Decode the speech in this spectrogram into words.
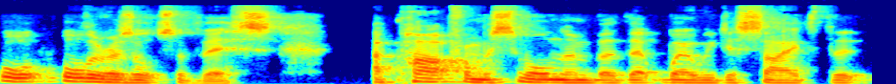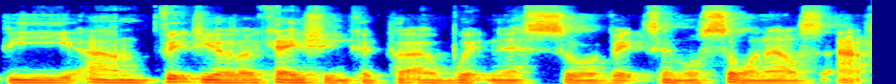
all, all the results of this apart from a small number that where we decide that the um, video location could put a witness or a victim or someone else at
